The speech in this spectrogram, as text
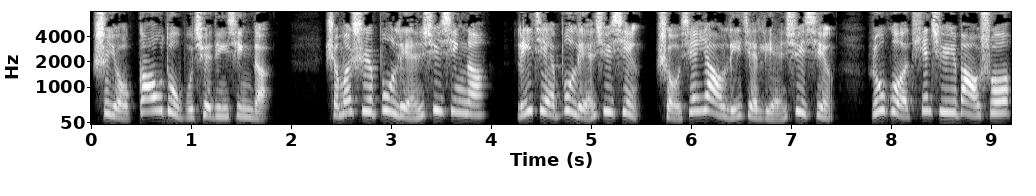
是有高度不确定性的。什么是不连续性呢？理解不连续性，首先要理解连续性。如果天气预报说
